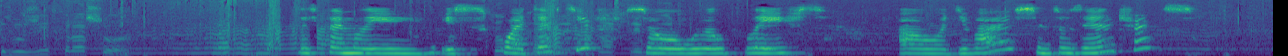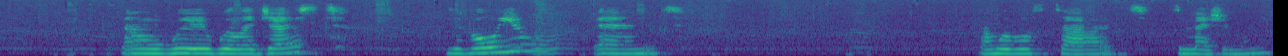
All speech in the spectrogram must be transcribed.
жужжит хорошо. This family is quite active, so we will place our device into the entrance and we will adjust the volume and and we will start the measurement.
